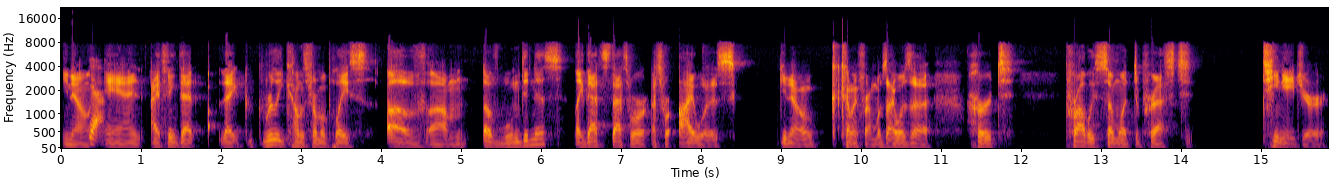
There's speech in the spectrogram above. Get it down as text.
you know? Yeah. and i think that that really comes from a place of um of woundedness. Like that's that's where that's where i was you know coming from was i was a hurt probably somewhat depressed teenager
